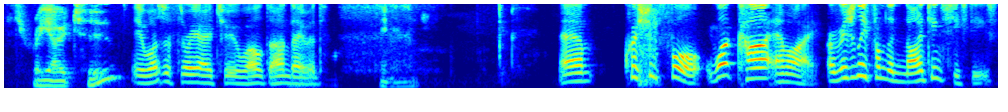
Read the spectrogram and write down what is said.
302? It was a 302. Well done, David. Um, question four: What car am I? Originally from the 1960s,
